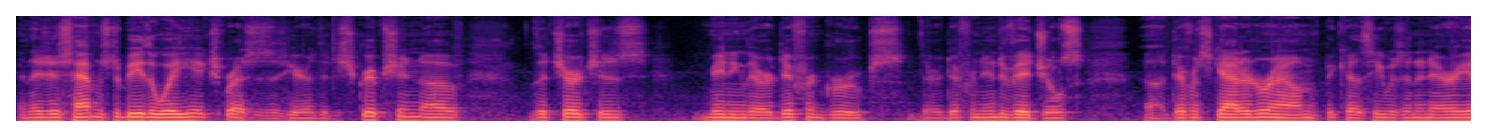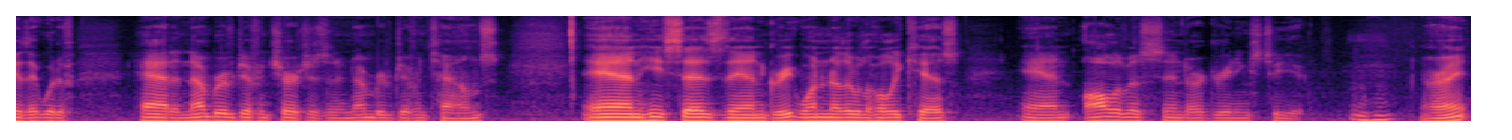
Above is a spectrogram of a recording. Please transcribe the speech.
and it just happens to be the way he expresses it here. The description of the churches, meaning there are different groups, there are different individuals, uh, different scattered around, because he was in an area that would have had a number of different churches in a number of different towns. And he says, then, greet one another with a holy kiss, and all of us send our greetings to you. Mm-hmm. All right?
